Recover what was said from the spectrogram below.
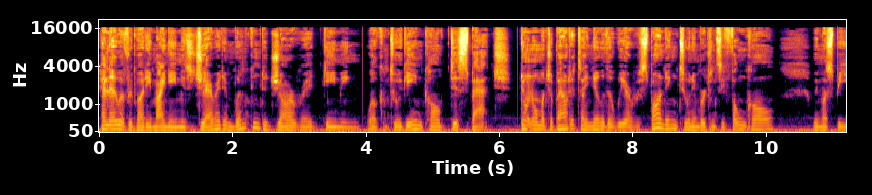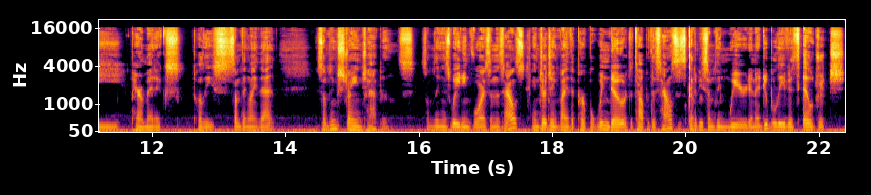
Hello everybody, my name is Jar Red and welcome to Jar Red Gaming. Welcome to a game called Dispatch. Don't know much about it, I know that we are responding to an emergency phone call. We must be paramedics, police, something like that. Something strange happens. Something is waiting for us in this house, and judging by the purple window at the top of this house, it's gotta be something weird, and I do believe it's eldritch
